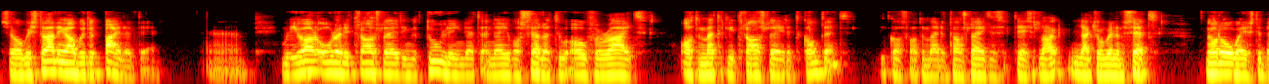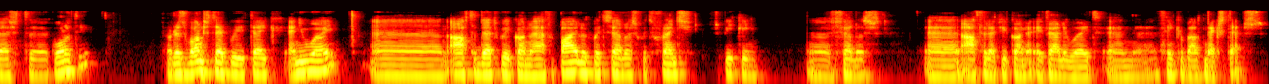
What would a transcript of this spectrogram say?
So we're starting out with a pilot there. We are already translating the tooling that enables seller to override automatically translated content because automatic translators, is like, like Jan Willem said, not always the best uh, quality. So that's one step we take anyway. And after that, we're going to have a pilot with sellers, with French speaking uh, sellers. And after that, we're going to evaluate and uh, think about next steps.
